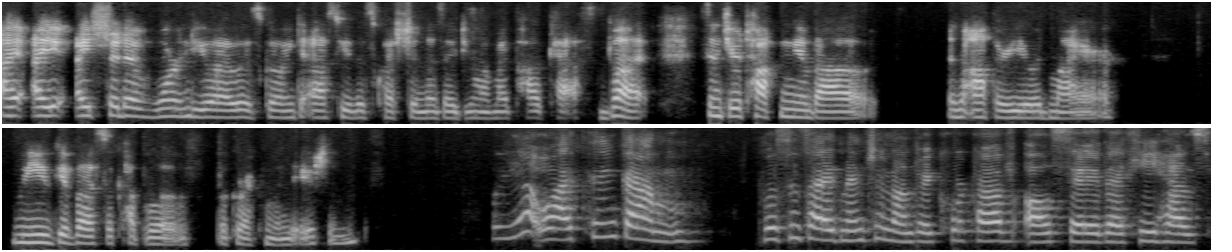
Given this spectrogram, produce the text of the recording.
I, I, I should have warned you I was going to ask you this question as I do on my podcast. But since you're talking about an author you admire, will you give us a couple of book recommendations? Well, yeah. Well, I think, um, well, since I had mentioned Andrei Kurkov, I'll say that he has,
